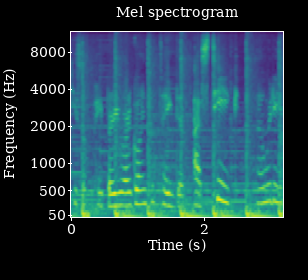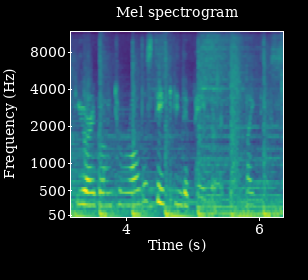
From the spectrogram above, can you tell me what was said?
piece of paper, you are going to take the, a stick and with it you are going to roll the stick in the paper, like this.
